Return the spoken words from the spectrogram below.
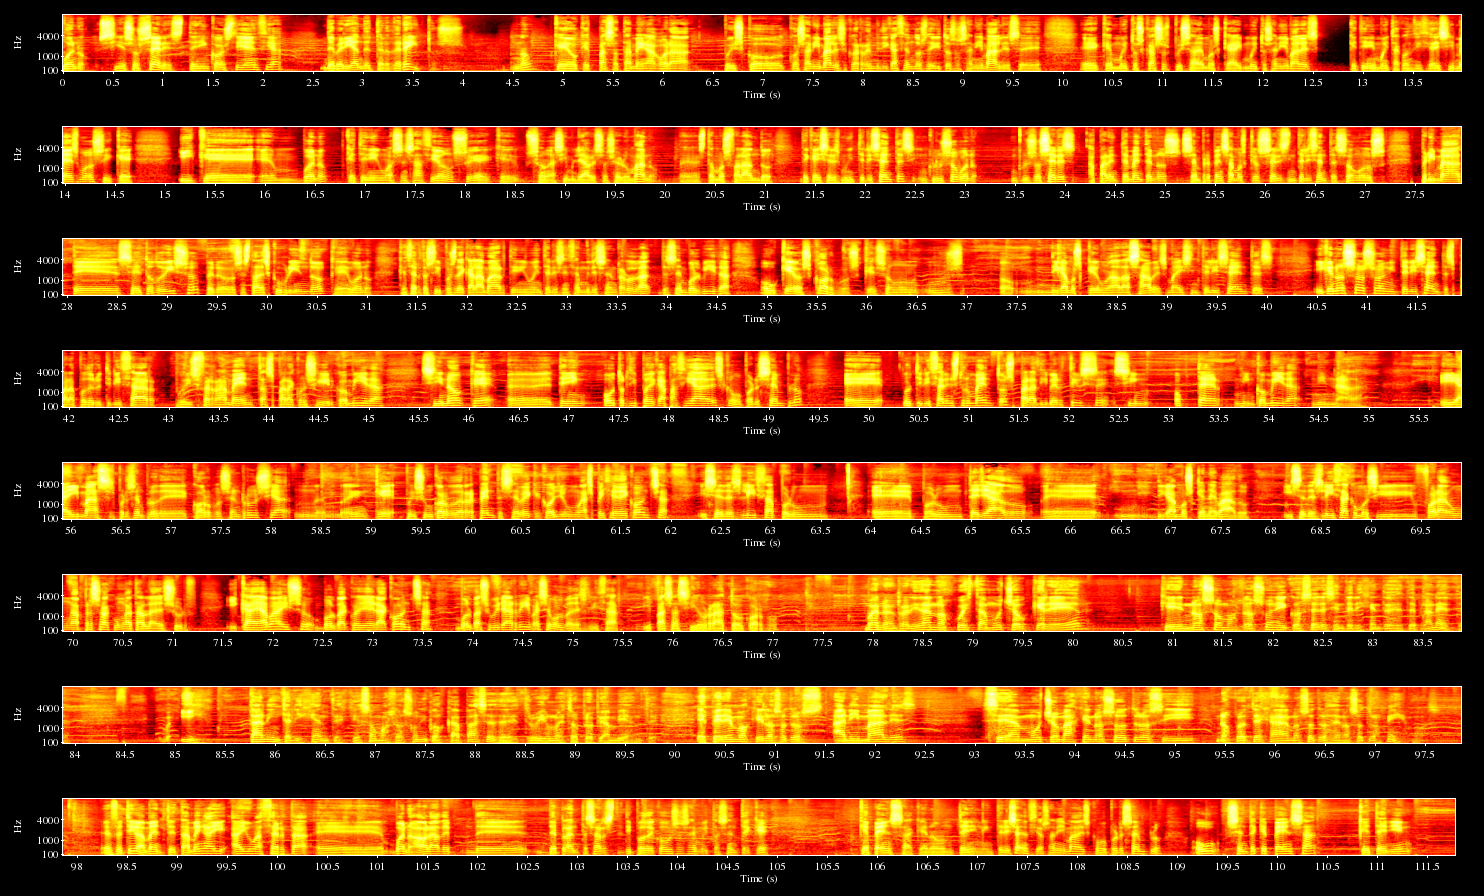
bueno, si esos seres teñen consciencia, deberían de ter dereitos, non? Que é o que pasa tamén agora pois co, cos animales e coa reivindicación dos dereitos dos animales eh, eh, que en moitos casos pois sabemos que hai moitos animales que teñen moita conciencia de si sí mesmos e que e que eh, bueno, que teñen unhas sensacións que, que son asimilables ao ser humano. Eh, estamos falando de que hai seres moi inteligentes, incluso, bueno, incluso seres, aparentemente nos sempre pensamos que os seres inteligentes son os primates e todo iso, pero se está descubrindo que, bueno, que certos tipos de calamar teñen unha inteligencia moi desenvolvida ou que os corvos, que son uns digamos que unha das aves máis intelixentes e que non só son intelixentes para poder utilizar pois ferramentas para conseguir comida, sino que eh, teñen outro tipo de capacidades como por exemplo eh, utilizar instrumentos para divertirse sin obter nin comida nin nada. E hai máis, por exemplo, de corvos en Rusia mm, En que pois un corvo de repente se ve que colle unha especie de concha E se desliza por un, eh, por un tellado, eh, digamos que nevado e se desliza como se si fora unha persoa cunha tabla de surf e cae abaixo, volve a coller a concha, volve a subir arriba e se volve a deslizar e pasa así un rato o corvo. Bueno, en realidad nos cuesta mucho creer que no somos los únicos seres inteligentes de este planeta. Y tan inteligentes que somos los únicos capaces de destruir nuestro propio ambiente. Esperemos que los otros animales sean mucho más que nosotros y nos protejan a nosotros de nosotros mismos. Efectivamente, tamén hai, hai unha certa eh, Bueno, a hora de, de, plantexar este tipo de cousas Hai moita xente que que pensa que non teñen inteligencia os animais, como por exemplo, ou xente que pensa que teñen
